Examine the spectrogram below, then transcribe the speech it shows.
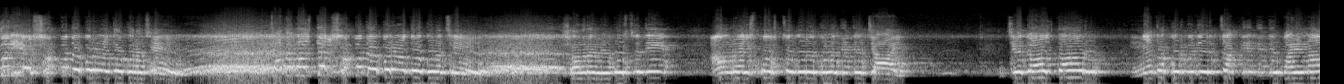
দলীয় সম্পদে পরিণত করেছে। চাঁদাবাজদের সম্পদে পরিণত করেছে। সংগ্রামী উপস্থিতি, আমরা স্পষ্ট করে বলে দিতে চাই, যে দল তার নেতা কর্মীদের চাকরি দিতে পারে না,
